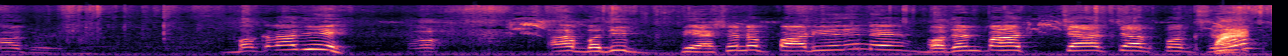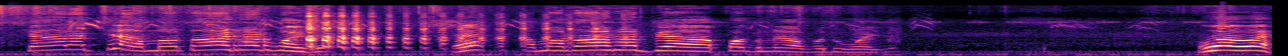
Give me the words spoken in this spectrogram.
આ જોઈ લો. બકરાજી આ બધી ભેંસોને પાડ્યું હતી ને બધાને પાસે ચાર ચાર પગ છે ચાર જ છે અમારે તો આઠ આઠ હોય છે. હે? અમાર તો આઠ આઠ પગ ને બધું હોય છે. હોય હોય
